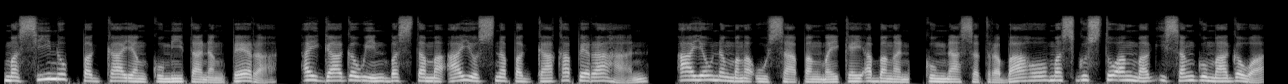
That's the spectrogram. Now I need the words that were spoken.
Masinop pagkayang kumita ng pera, ay gagawin basta maayos na pagkakaperahan, ayaw ng mga usapang may kayabangan, kung nasa trabaho mas gusto ang mag-isang gumagawa,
